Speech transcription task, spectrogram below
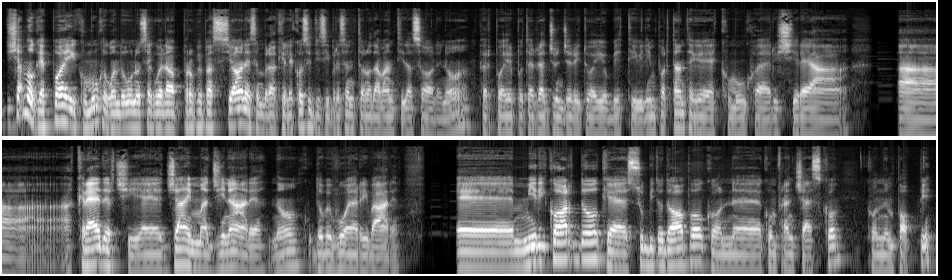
diciamo che poi comunque quando uno segue la propria passione sembra che le cose ti si presentano davanti da sole, no? Per poi poter raggiungere i tuoi obiettivi. L'importante è comunque riuscire a, a, a crederci e già immaginare, no? Dove vuoi arrivare. E mi ricordo che subito dopo con, eh, con Francesco, con Poppy,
